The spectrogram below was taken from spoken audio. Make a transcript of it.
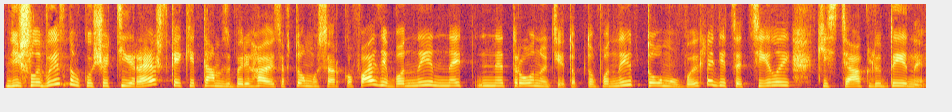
дійшли висновку, що ті рештки, які там зберігаються в тому саркофазі, вони не, не тронуті, тобто вони в тому вигляді це цілий кістяк людини.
